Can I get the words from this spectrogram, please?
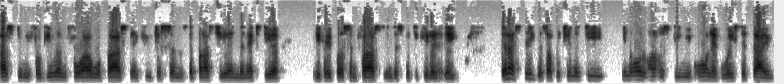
us to be forgiven for our past and future sins, the past year and the next year, if a person fasts in this particular day. Let us take this opportunity. In all honesty, we've all have wasted time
